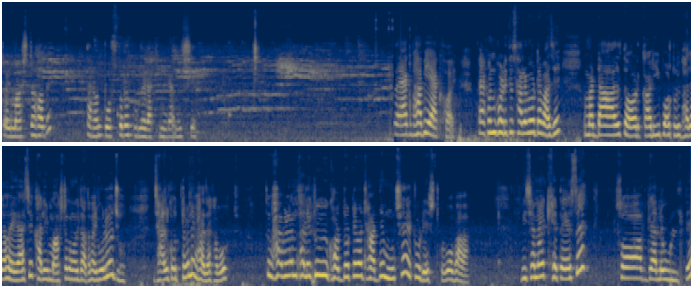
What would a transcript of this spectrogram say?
তো ওই মাছটা হবে তখন পোস্তটা তুলে রাখি নিরামিষে। তো এক ভাবি এক হয়। তো এখন ঘড়িতে সাড়ে বারোটা বাজে, আমার ডাল, তরকারি, পটল ভাজা হয়ে গেছে, খালি মাছটা তোমার দাদাভাই বলল ঝো- ঝাল করতে হবে না, ভাজা খাব। তো ভাবলাম তাহলে একটু ঘর দরটা এবার ঝাঁট দিয়ে মুছে একটু রেস্ট করব, বাবা। বিছানায় খেতে এসে সব গেল উল্টে।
